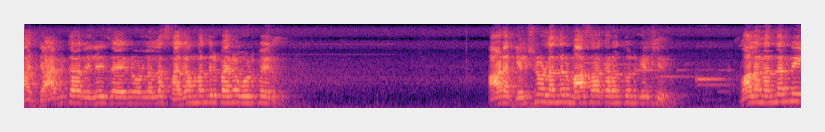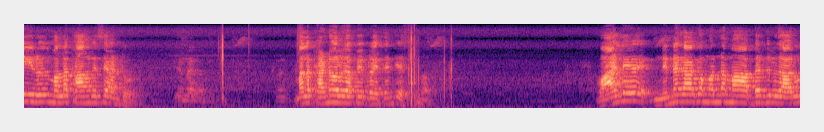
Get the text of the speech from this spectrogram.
ఆ జాబితా రిలీజ్ అయిన వాళ్ళ సగం మంది పైన ఓడిపోయారు. ఆడ గెలిచిన వాళ్ళందరూ మా సహకారంతో గెలిచారు. వాళ్ళని అందరినీ ఈరోజు మళ్ళీ కాంగ్రెసే అంటారు మళ్ళీ కండువలు కప్పే ప్రయత్నం చేస్తున్నారు. వాళ్ళే నిన్నగాక మొన్న మా అభ్యర్థులు గారు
